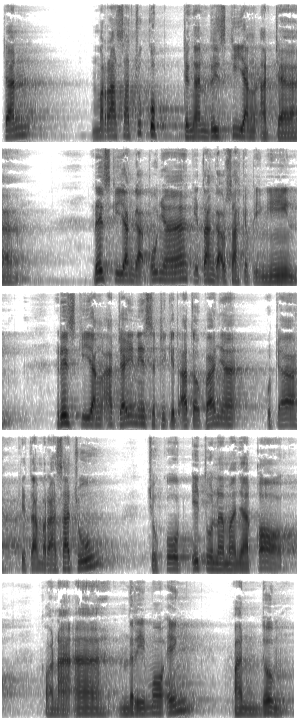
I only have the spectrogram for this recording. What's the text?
dan merasa cukup dengan rizki yang ada. Rizki yang nggak punya kita nggak usah kepingin. Rizki yang ada ini sedikit atau banyak, udah kita merasa cu, cukup. Itu namanya ko, kona'ah, nerimo ing pandum.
